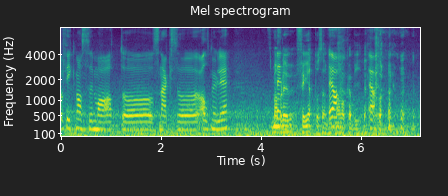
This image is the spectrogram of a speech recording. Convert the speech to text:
og fikk masse mat og snacks og alt mulig. Så man Men- blev fet och sen fick Ja. man åka bil. Ja.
